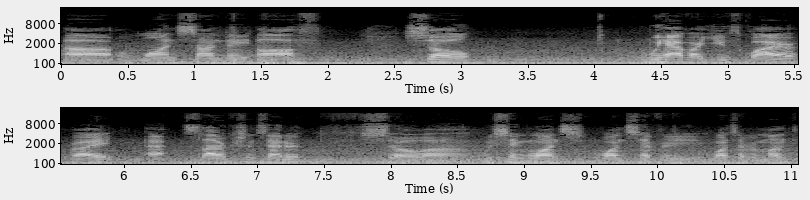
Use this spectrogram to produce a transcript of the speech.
Uh, one Sunday off so we have our youth choir, right, at Slavic Christian Center. So uh, we sing once once every once every month,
